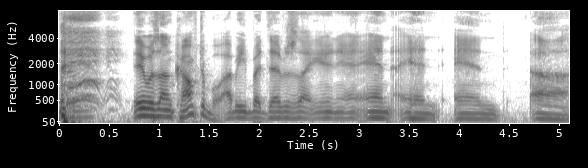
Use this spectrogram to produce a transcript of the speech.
it was uncomfortable i mean but that was like and and and, and uh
